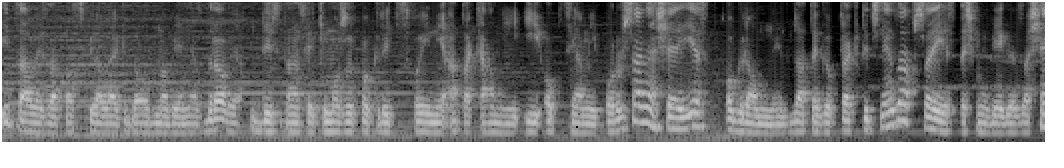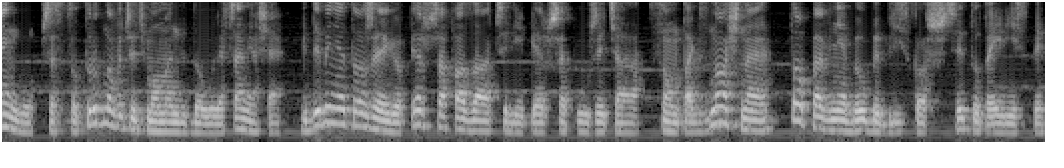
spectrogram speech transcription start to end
i cały zapas fiolek do odnowienia zdrowia. Dystans, jaki może pokryć swoimi atakami i opcjami poruszania się jest ogromny, dlatego praktycznie zawsze jesteśmy w jego zasięgu, przez co trudno wyczuć moment do uleczenia się. Gdyby nie to, że jego pierwsza faza, czyli pierwsze pół życia są tak znośne, to pewnie byłby blisko szczytu tej listy.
